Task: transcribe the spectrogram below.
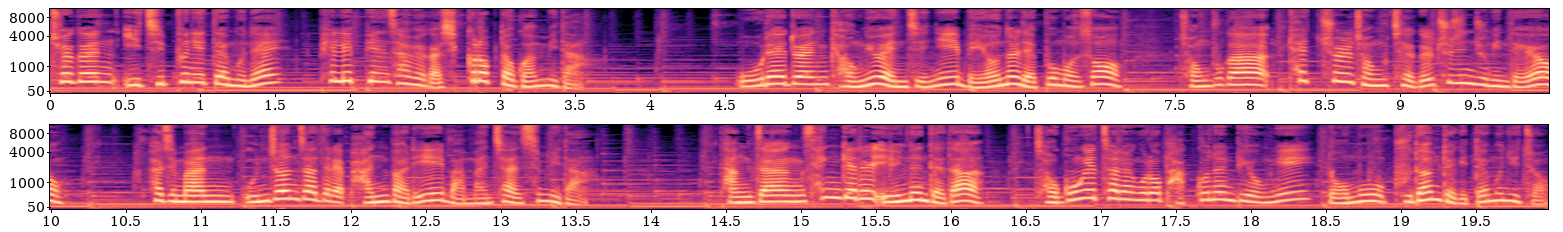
최근 이 지프니 때문에 필리핀 사회가 시끄럽다고 합니다. 오래된 경유 엔진이 매연을 내뿜어서 정부가 퇴출 정책을 추진 중인데요. 하지만 운전자들의 반발이 만만치 않습니다. 당장 생계를 잃는 데다 저공해 차량으로 바꾸는 비용이 너무 부담되기 때문이죠.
